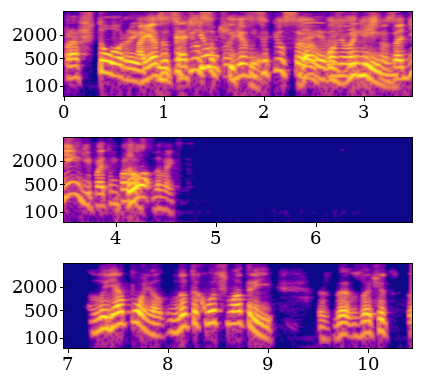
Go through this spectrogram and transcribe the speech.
про шторы А я зацепился, я зацепился да, вполне логично за деньги, поэтому, пожалуйста, То... давай. Ну, я понял. Ну, так вот смотри. Значит, э,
